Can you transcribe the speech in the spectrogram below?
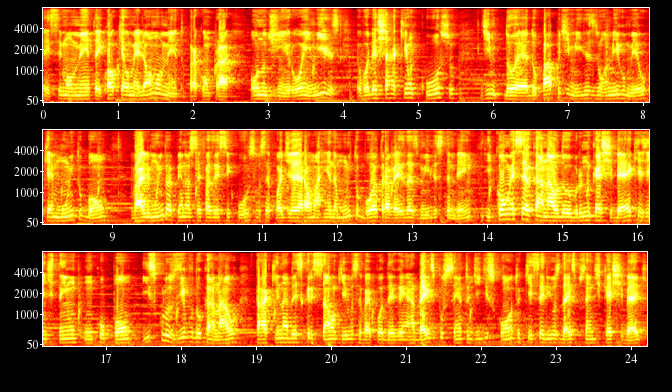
esse momento aí, qual que é o melhor momento para comprar ou no dinheiro ou em milhas, eu vou deixar aqui um curso de, do, é, do Papo de Milhas de um amigo meu que é muito bom, vale muito a pena você fazer esse curso, você pode gerar uma renda muito boa através das milhas também. E como esse é o canal do Bruno Cashback, a gente tem um, um cupom exclusivo do canal, tá aqui na descrição aqui, você vai poder ganhar 10% de desconto, que seria os 10% de cashback.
